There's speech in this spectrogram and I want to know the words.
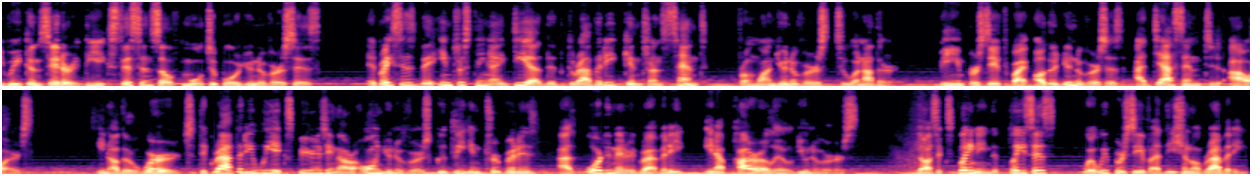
If we consider the existence of multiple universes, it raises the interesting idea that gravity can transcend from one universe to another, being perceived by other universes adjacent to ours. In other words, the gravity we experience in our own universe could be interpreted as ordinary gravity in a parallel universe, thus explaining the places where we perceive additional gravity.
